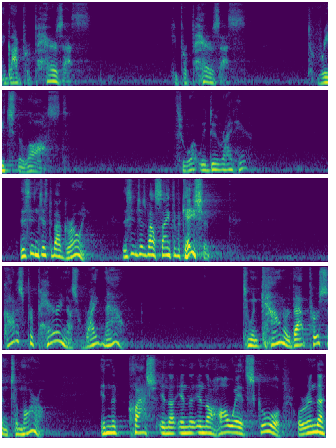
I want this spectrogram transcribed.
And God prepares us. He prepares us to reach the lost through what we do right here. This isn't just about growing, this isn't just about sanctification. God is preparing us right now to encounter that person tomorrow. In the class in the, in the, in the hallway at school or in the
